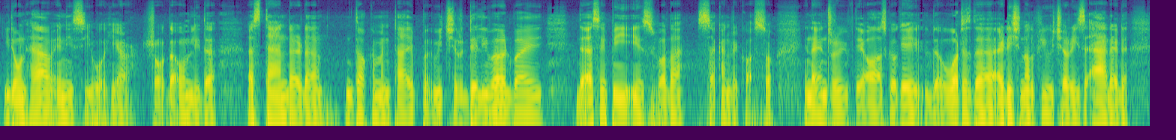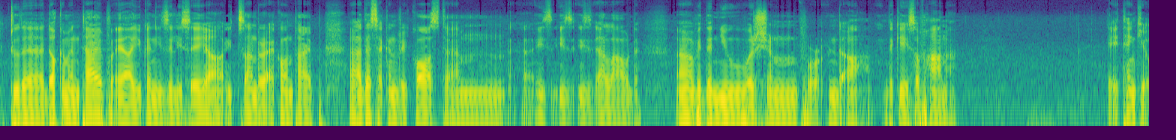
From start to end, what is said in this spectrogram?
you don't have any CO here. So the only the a standard uh, document type which delivered by the SAP is for the secondary cost. So in the interview if they ask okay the, what is the additional feature is added to the document type? Yeah you can easily say yeah it's under account type uh, the secondary cost um, is, is, is allowed uh, with the new version for in the uh, in the case of HANA okay thank you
